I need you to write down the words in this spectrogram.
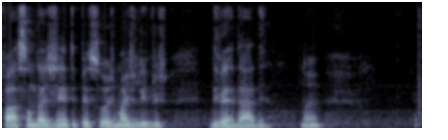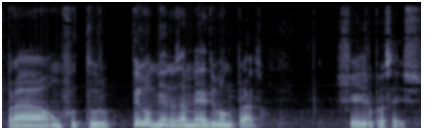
façam da gente pessoas mais livres de verdade, né? Para um futuro pelo menos a médio e longo prazo. Cheiro para vocês.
